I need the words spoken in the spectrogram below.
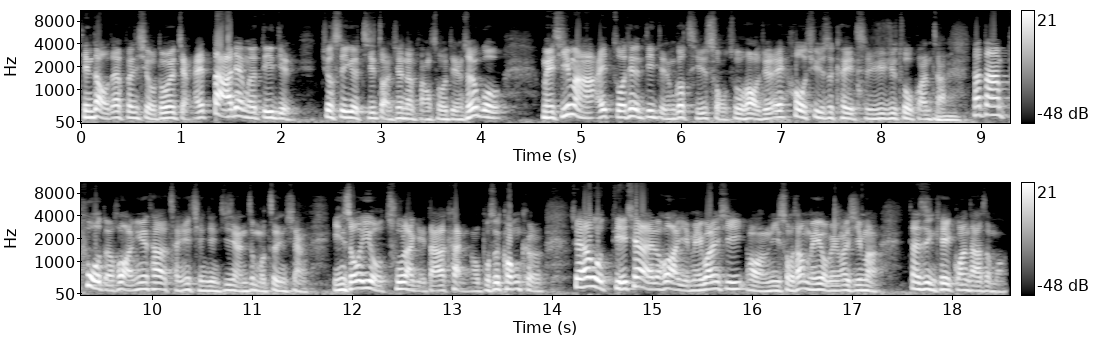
听到我在分析，我都会讲，哎、大量的低点就是一个极短线的防守点。所以如果美琪玛，哎，昨天的低点能够持续守住的话，我觉得，哎，后续是可以持续去做观察。嗯、那当然破的话，因为它的产业前景既然这么正向，营收也有出来给大家看哦，不是空壳，所以它如果跌下来的话也没关系哦，你手上没有没关系嘛。但是你可以观察什么？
